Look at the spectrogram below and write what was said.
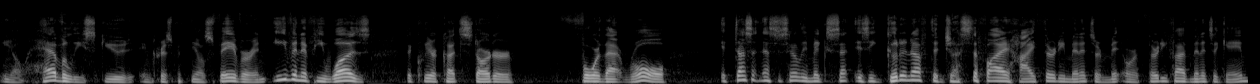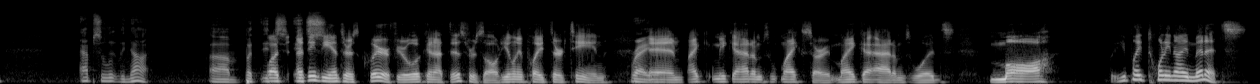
you know heavily skewed in Chris McNeal's favor, and even if he was the clear cut starter for that role, it doesn't necessarily make sense. Is he good enough to justify high 30 minutes or or 35 minutes a game? Absolutely not. Um, but well, I think the answer is clear. If you're looking at this result, he only played 13. Right. And Mike, Mika Adams, Mike, sorry, Mika Adams Woods, Maw, but he played 29 minutes.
